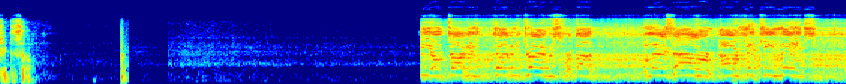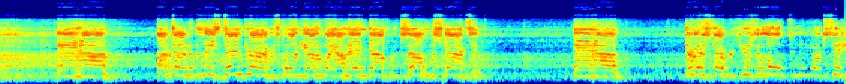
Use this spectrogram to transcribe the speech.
Check this out. For about the last hour, hour fifteen minutes, and uh, I talked to at least ten drivers going the other way. I'm heading down from South Wisconsin, and uh, they're going to start refusing loads in New York City.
